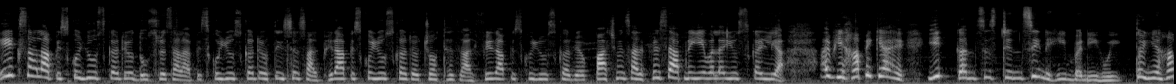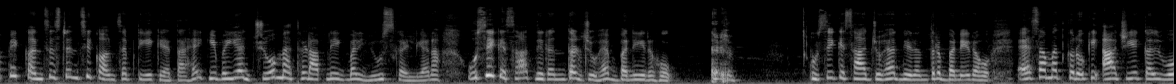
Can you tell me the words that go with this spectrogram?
एक साल आप इसको यूज़ कर रहे हो, दूसरे साल आप इसको यूज़ कर रहे हो, तीसरे साल फिर आप इसको यूज़ कर रहे हो, चौथे साल फिर आप इसको यूज़ कर रहे हो, पाँचवें साल फिर से आपने ये वाला यूज़ कर लिया। अब यहाँ पे क्या है? ये कंसिस्टेंसी नहीं बनी हुई। तो यहाँ पे कंसिस्टेंसी कॉन्सेप्ट ये कहता है कि भैया, जो मेथड आपने एक बार यूज़ कर लिया ना, उसी के साथ निरंतर जो है बने रहो। उसी के साथ जो है निरंतर बने रहो। ऐसा मत करो कि आज ये कल वो,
